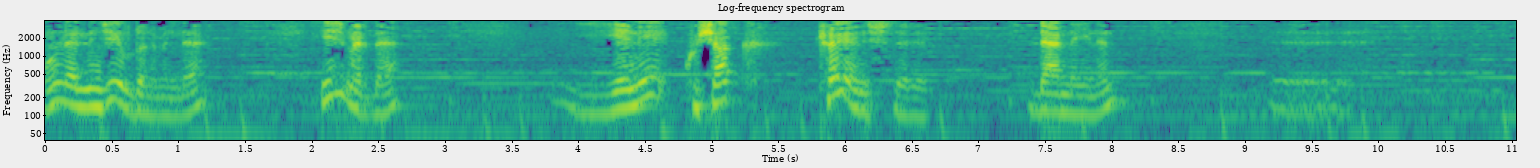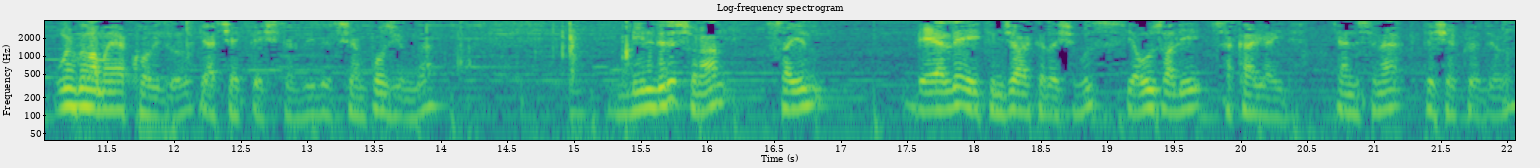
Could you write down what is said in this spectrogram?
Onun 50. yıl dönümünde İzmir'de Yeni Kuşak Köy Enstitüleri Derneği'nin e, uygulamaya koyduğu, gerçekleştirdiği bir sempozyumda bildiri sunan sayın değerli eğitimci arkadaşımız Yavuz Ali Sakarya'ydı. Kendisine teşekkür ediyorum.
